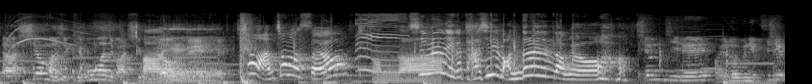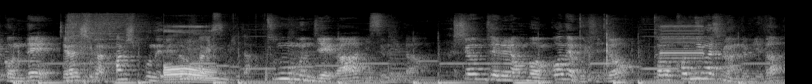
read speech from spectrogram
자, 시험 아직 개봉하지 마시고요. 아, 예, 예. 네. 시험 안 쳐봤어요? 감사합니다 치면 이거 다시 만들어야 된다고요 시험지를 어, 여러분이 푸실 건데 제한 시간 30분을 오. 내도록 하겠습니다. 20문제가 있습니다. 시험지를 한번 꺼내 보시죠. 서로 컨닝하시면 안 됩니다.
